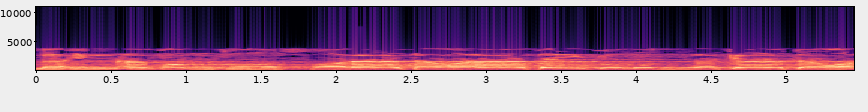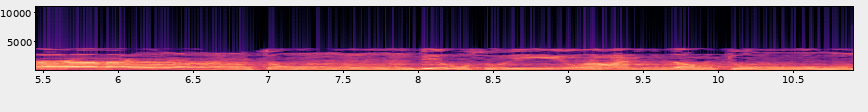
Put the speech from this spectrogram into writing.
لَئِنْ أَقَمْتُمُ الصَّلَاةَ وَآتَيْتُمُ الزَّكَاةَ وَآمَنْتُمْ بِرُسُلِي وَعَزَّرْتُمُوهُمْ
